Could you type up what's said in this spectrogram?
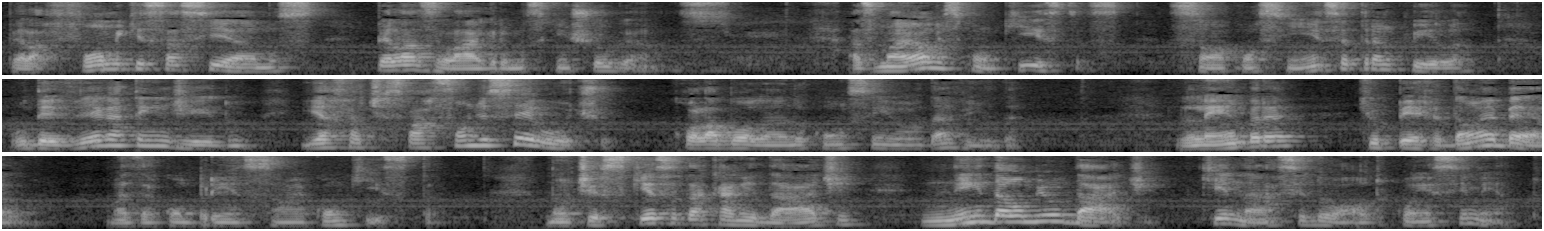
pela fome que saciamos, pelas lágrimas que enxugamos. As maiores conquistas são a consciência tranquila, o dever atendido e a satisfação de ser útil, colaborando com o Senhor da vida. Lembra que o perdão é belo, mas a compreensão é conquista. Não te esqueça da caridade nem da humildade que nasce do autoconhecimento.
